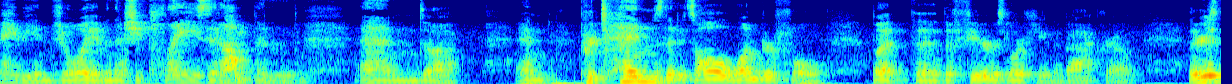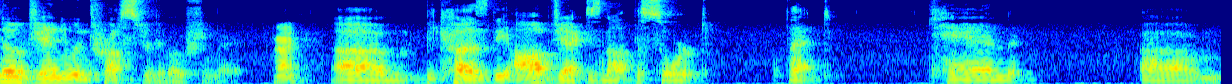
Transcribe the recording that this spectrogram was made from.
maybe enjoy him, and then she plays it up and and uh, and pretends that it's all wonderful, but the the fear is lurking in the background. There is no genuine trust or devotion there Right. um, because the object is not the sort that can um,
